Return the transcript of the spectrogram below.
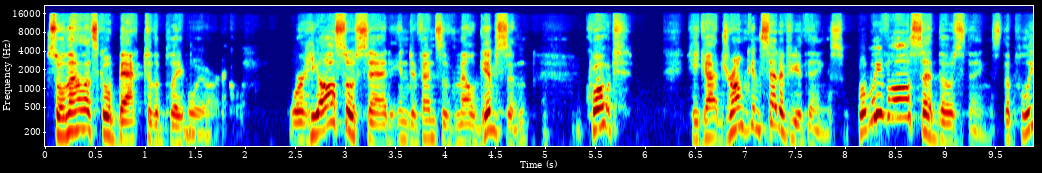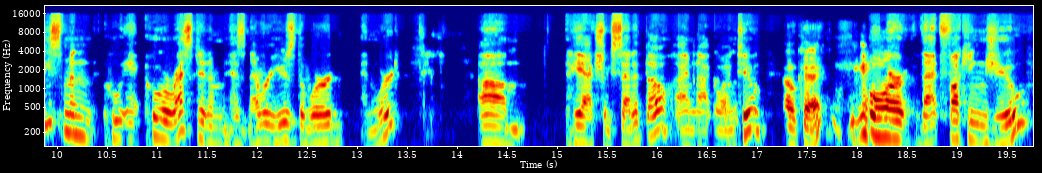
So now let's go back to the Playboy article, where he also said in defense of Mel Gibson, quote, he got drunk and said a few things, but we've all said those things. The policeman who who arrested him has never used the word N-word. Um, he actually said it though. I'm not going to. Okay. Or that fucking Jew.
